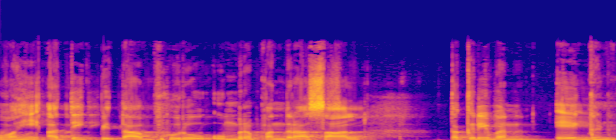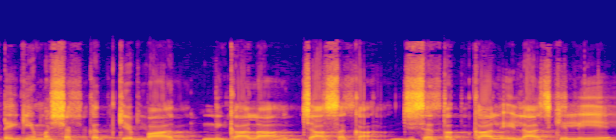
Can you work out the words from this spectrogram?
वहीं अतिक पिता भूरू, उम्र 15 साल तकरीबन एक घंटे की मशक्क़त के बाद निकाला जा सका, जिसे तत्काल इलाज के लिए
